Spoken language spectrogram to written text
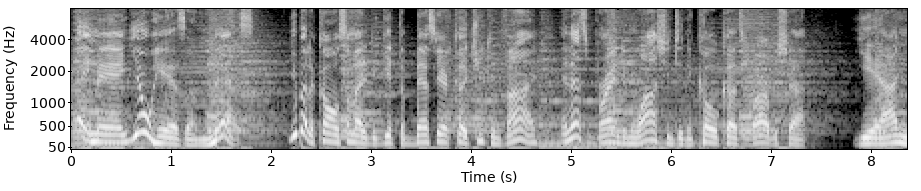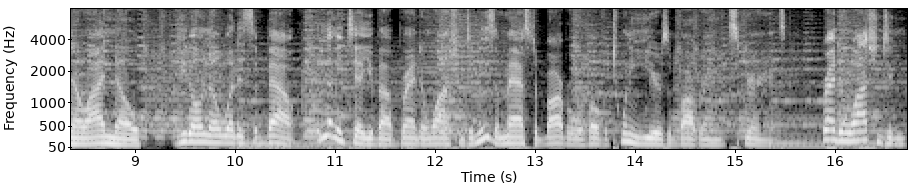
Hey man, your hair's a mess. You better call somebody to get the best haircut you can find, and that's Brandon Washington at Cold Cuts Barbershop. Yeah, I know, I know. You don't know what it's about, but let me tell you about Brandon Washington. He's a master barber with over 20 years of barbering experience. Brandon Washington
